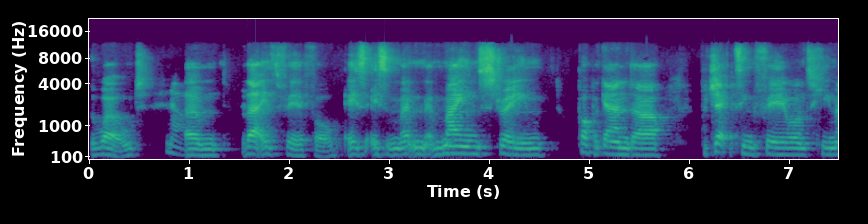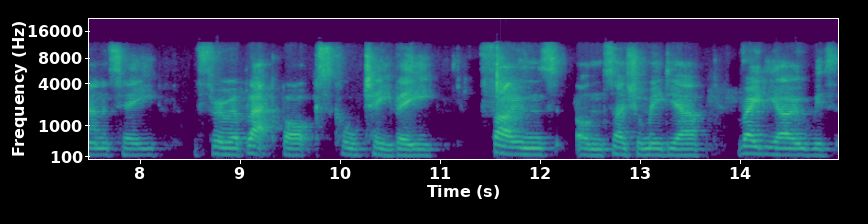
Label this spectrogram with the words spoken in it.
the world. No. Um, but that is fearful. It's it's mainstream propaganda projecting fear onto humanity through a black box called TV, phones on social media, radio with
